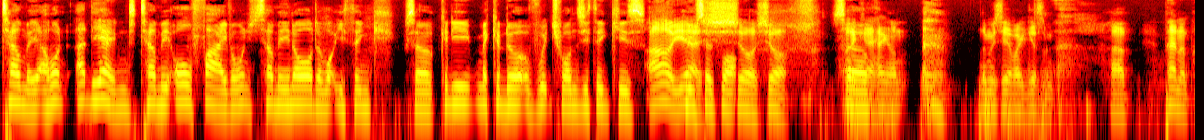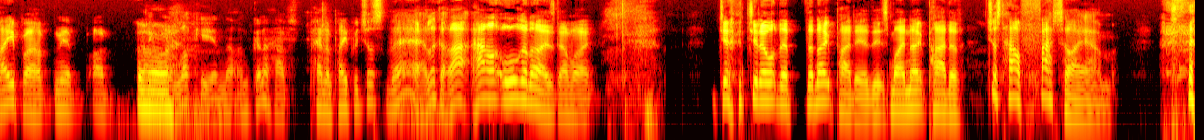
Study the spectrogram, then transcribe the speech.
Tell me. I want at the end. Tell me all five. I want you to tell me in order what you think. So, can you make a note of which ones you think is? Oh yeah, says what? sure, sure. So- okay, hang on. Let me see if I can get some uh, pen and paper. I think Uh, I'm lucky in that I'm going to have pen and paper just there. Look at that. How organised am I? Do, do you know what the, the notepad is? It's my notepad of just how fat I am.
